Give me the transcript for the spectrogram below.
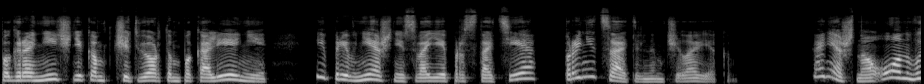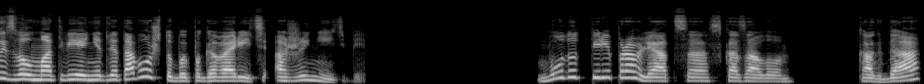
пограничником в четвертом поколении и при внешней своей простоте проницательным человеком. Конечно, он вызвал Матвея не для того, чтобы поговорить о женитьбе. «Будут переправляться», — сказал он. «Когда?»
